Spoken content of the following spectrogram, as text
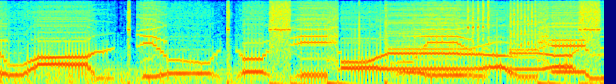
want you to see all this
